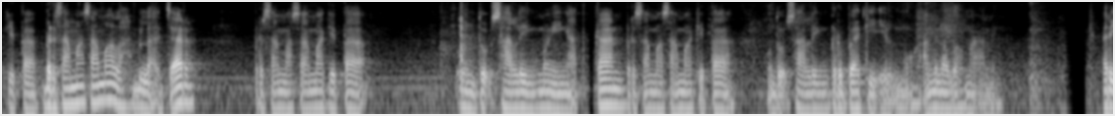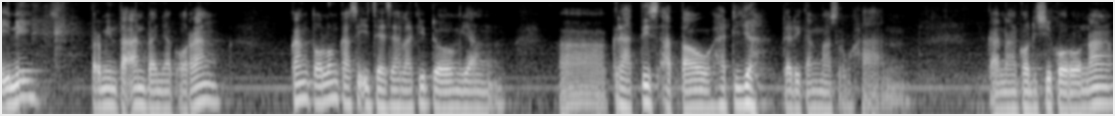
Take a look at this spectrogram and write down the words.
kita bersama-sama lah belajar bersama-sama kita untuk saling mengingatkan bersama-sama kita untuk saling berbagi ilmu. Amin Allahumma amin. Hari ini permintaan banyak orang Kang tolong kasih ijazah lagi dong yang uh, gratis atau hadiah dari Kang Mas Ruhan karena kondisi corona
